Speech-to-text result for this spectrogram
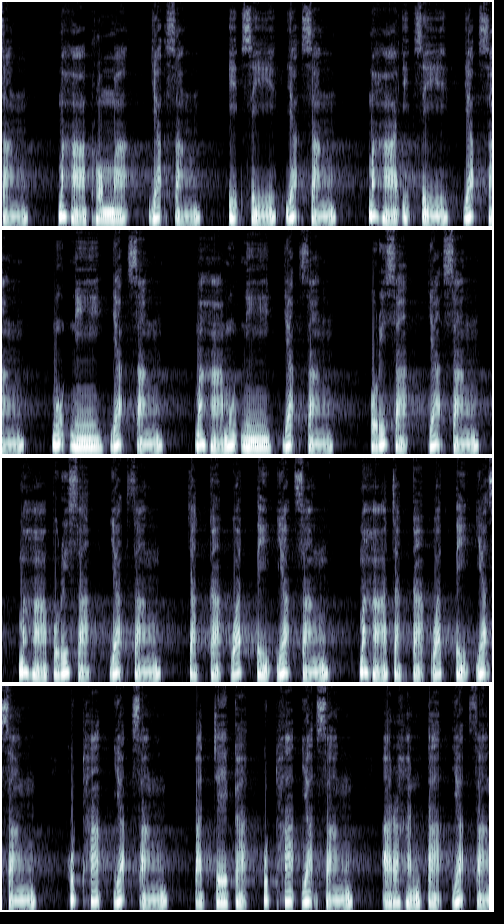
สัง มหาพรหมยะสัง อิสียะสัง มหาอิสียะสัง มุนียะสัง มหามุนียะสัง ปุริสยะสัง มหาปุริสยะสัง จักกะวัตติยะสัง มหาจักกะวัตติยะสัง พุทธยะสัง ปัจเจกะพุทธยะสัง อรหันตยะสัง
